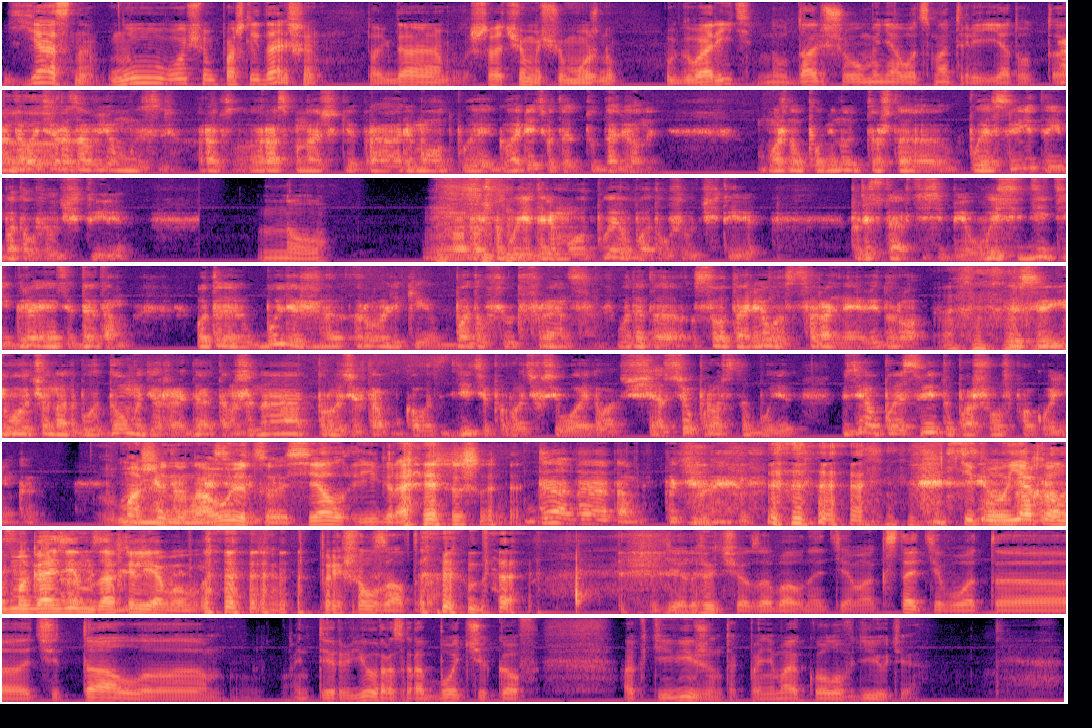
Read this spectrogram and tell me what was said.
Ясно. Ну, в общем, пошли дальше. Тогда о чем еще можно поговорить? Ну, дальше у меня, вот смотри, я тут... А э, давайте разовьем мысль. Раз, раз мы начали про Remote Play говорить, вот этот удаленный, можно упомянуть то, что PS Vita и Battlefield 4 Ну, Но то, что будет ремонт плей в Battlefield 4. Представьте себе, вы сидите, играете, да, там, вот э, были же ролики Battlefield Friends, вот это сот орела, сральное ведро. То есть э, его что надо было дома держать, да, там жена против, там у кого-то дети против всего этого. Сейчас все просто будет. Взял PS Vita, пошел спокойненько. В машину Нет, на улицу сел и играешь. Да, да, там потихоньку. Типа уехал в магазин за хлебом. пришел завтра. Да. Где, ну что, забавная тема. Кстати, вот э, читал э, интервью разработчиков Activision, так понимаю, Call of Duty.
